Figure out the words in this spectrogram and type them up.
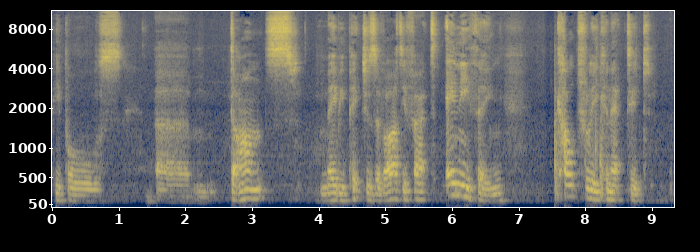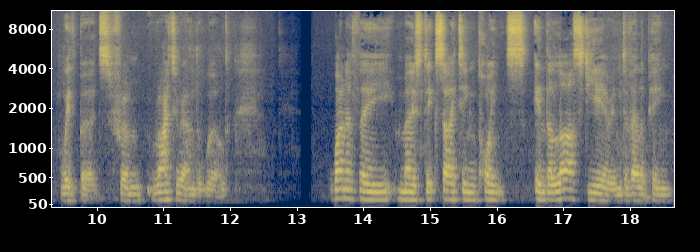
people's um, dance, maybe pictures of artifacts, anything culturally connected with birds from right around the world. One of the most exciting points in the last year in developing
